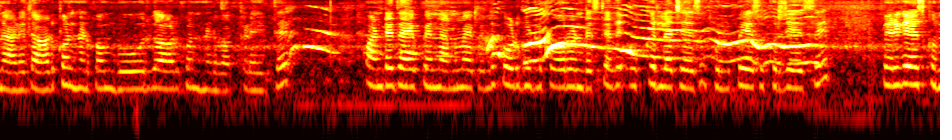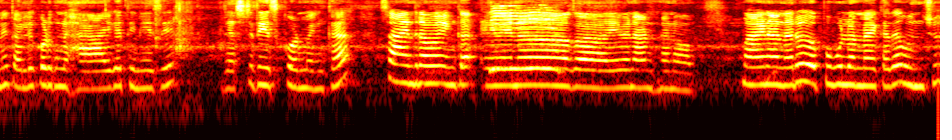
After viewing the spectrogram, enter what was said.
నాడైతే ఆడుకుంటున్నాడు పాపం బోర్గా ఆడుకుంటున్నాడు అక్కడైతే వంట అయితే అయిపోయింది అన్నం అయిపోయింది. కోడిగుడ్లు కూర వండిస్తే అదే కుక్కర్లో చేసి పులుపు వేసి కుక్కర్ చేసి పెరుగు వేసుకొని తల్లి కొడుకుని హాయిగా తినేసి రెస్ట్ తీసుకోవడం ఇంకా. సాయంత్రం ఇంకా ఏమైనా ఒక- ఏమైనా అంటున్నాను మా ఆయన అన్నారు పువ్వులు ఉన్నాయి కదా ఉంచు.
